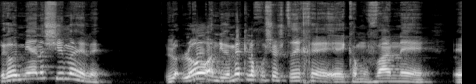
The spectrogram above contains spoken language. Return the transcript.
לגבי מי האנשים האלה. לא, לא, אני באמת לא חושב שצריך אה, אה, כמובן אה, אה,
